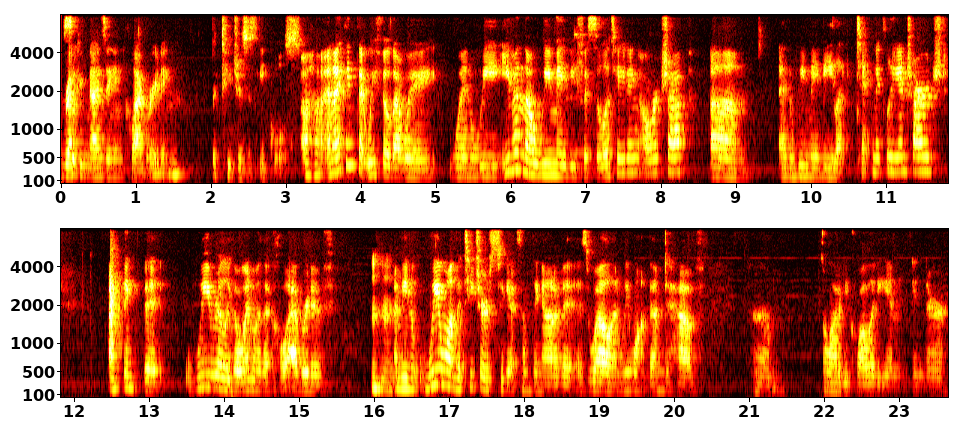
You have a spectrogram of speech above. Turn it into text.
So- recognizing and collaborating with teachers as equals. uh-huh. and I think that we feel that way when we, even though we may be facilitating a workshop, um, and we may be like technically in charge, I think that we really go in with a collaborative Mm-hmm. I mean, we want the teachers to get something out of it as well, and we want them to have um, a lot of equality in, in their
